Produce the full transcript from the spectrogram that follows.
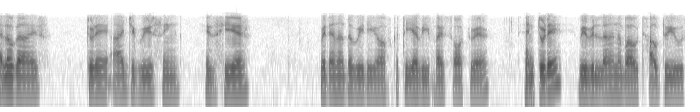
Hello guys, today I Jagveer Singh is here with another video of CATIA V5 software and today we will learn about how to use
